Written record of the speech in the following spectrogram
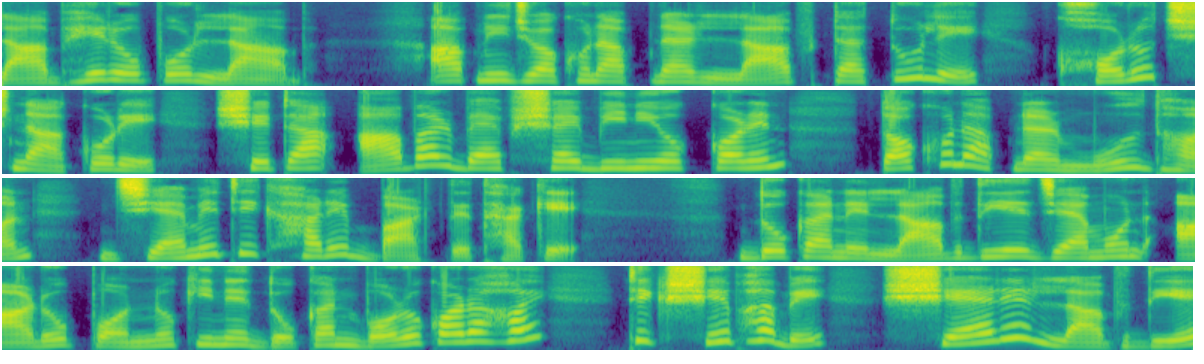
লাভের ওপর লাভ। আপনি যখন আপনার লাভটা তুলে খরচ না করে সেটা আবার ব্যবসায় বিনিয়োগ করেন, তখন আপনার মূলধন জ্যামেটিক হারে বাড়তে থাকে। দোকানে লাভ দিয়ে যেমন আরও পণ্য কিনে দোকান বড় করা হয়, ঠিক সেভাবে শেয়ারের লাভ দিয়ে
